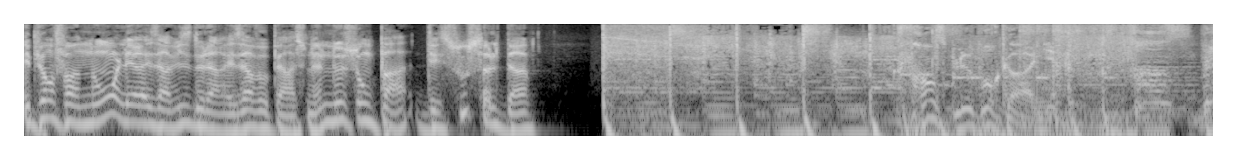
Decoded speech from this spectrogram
Et puis enfin non, les réservistes de la réserve opérationnelle ne sont pas des sous-soldats. France Bleu Bourgogne. France Bleu.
